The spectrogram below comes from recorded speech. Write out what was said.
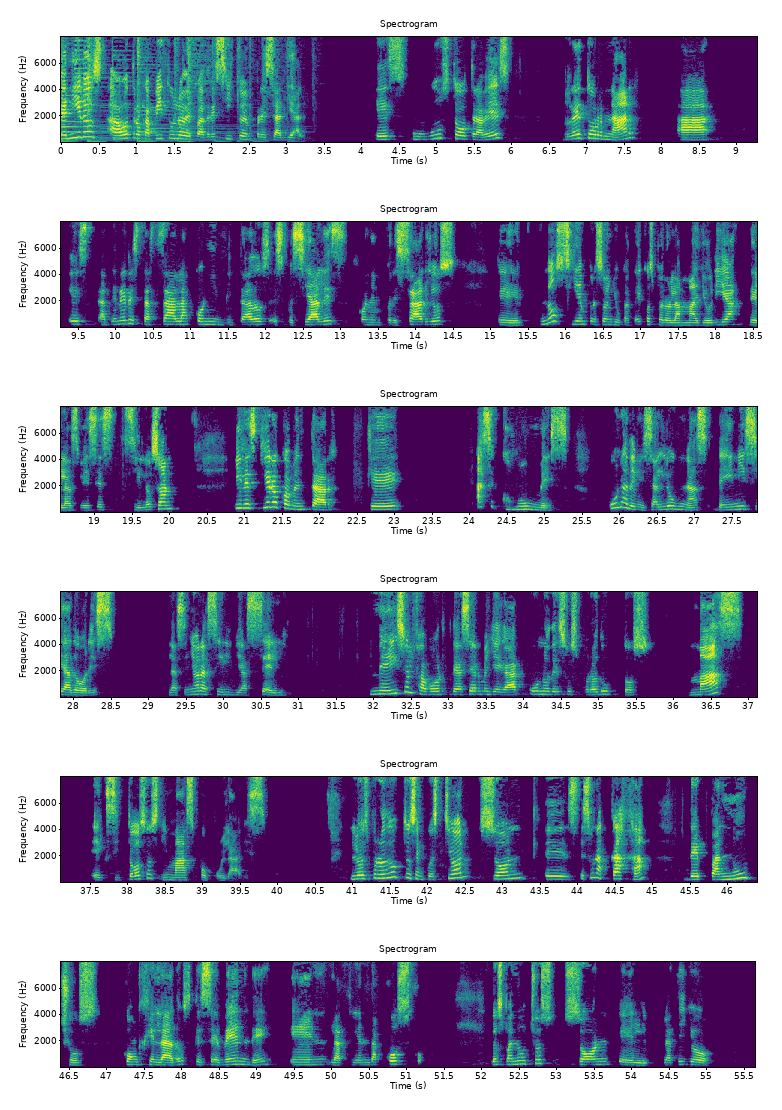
Bienvenidos a otro capítulo de Padrecito Empresarial. Es un gusto otra vez retornar a, a, tener esta sala con invitados especiales, con empresarios. No siempre son yucatecos, pero la mayoría de las veces sí lo son. Y les quiero comentar que hace como un mes, una de mis alumnas de iniciadores, la señora Silvia Cell, me hizo el favor de hacerme llegar uno de sus productos más exitosos y más populares. Los productos en cuestión son, es, es una caja de panuchos congelados que se vende en la tienda Costco. Los panuchos son el platillo,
